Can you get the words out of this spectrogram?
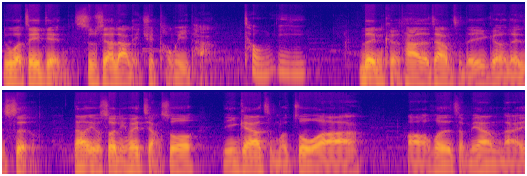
如果这一点是不是要让你去同意他？同意。认可他的这样子的一个人设。然后有时候你会讲说，你应该要怎么做啊，哦，或者怎么样来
